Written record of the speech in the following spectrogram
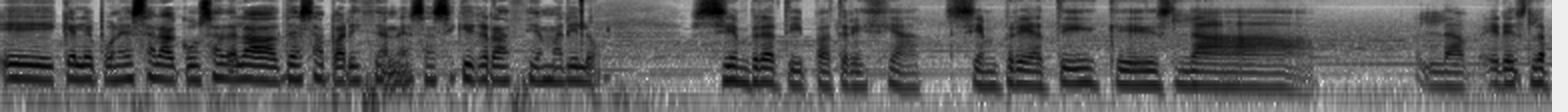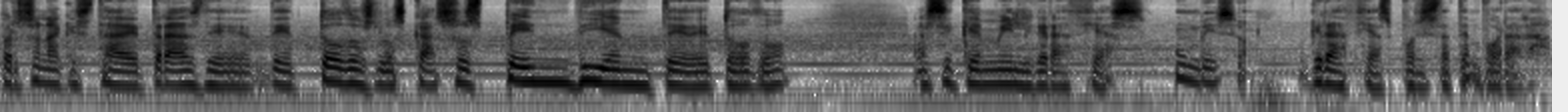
eh, que le pones a la causa de las desapariciones. Así que gracias, Marilo. Siempre a ti, Patricia, siempre a ti, que es la, eres la persona que está detrás de, de todos los casos, pendiente de todo. Así que mil gracias. Un beso. Gracias por esta temporada.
